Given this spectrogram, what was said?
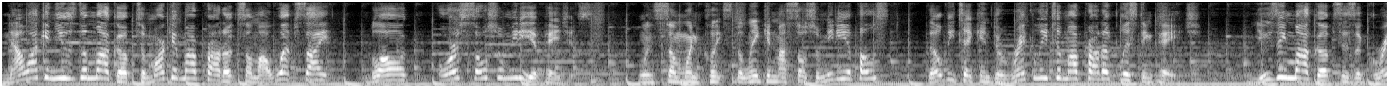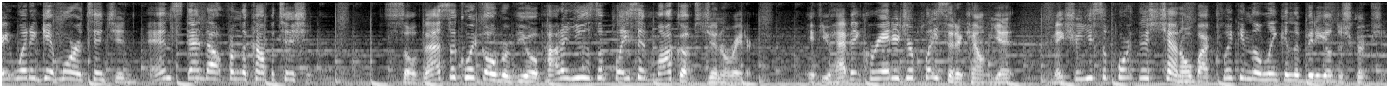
Now I can use the mockup to market my products on my website, blog, or social media pages. When someone clicks the link in my social media post, they'll be taken directly to my product listing page. Using mockups is a great way to get more attention and stand out from the competition. So that's a quick overview of how to use the Placeit Mockups generator. If you haven't created your Placeit account yet, make sure you support this channel by clicking the link in the video description.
